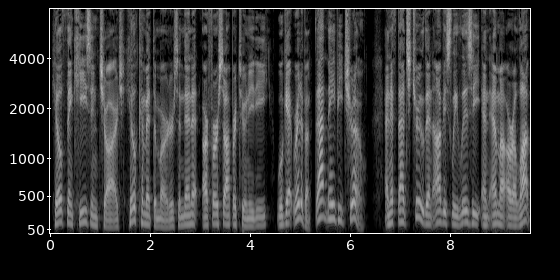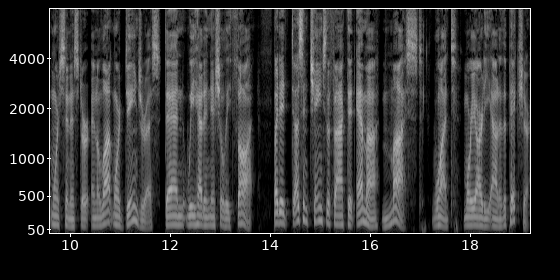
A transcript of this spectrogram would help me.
He'll think he's in charge. He'll commit the murders. And then at our first opportunity, we'll get rid of him. That may be true. And if that's true, then obviously Lizzie and Emma are a lot more sinister and a lot more dangerous than we had initially thought. But it doesn't change the fact that Emma must want Moriarty out of the picture.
